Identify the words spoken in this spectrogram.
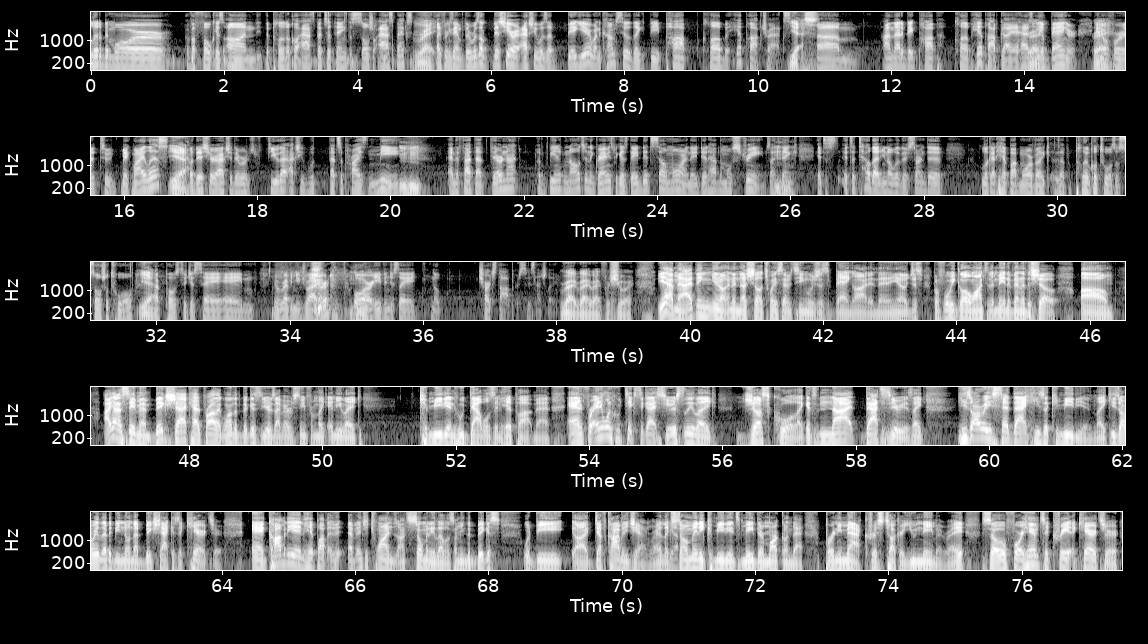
little bit more of a focus on the, the political aspects of things, the social aspects. Right. Like for example, there was a this year actually was a big year when it comes to like the pop club hip hop tracks. Yes. Um, I'm not a big pop club hip hop guy. It has to be a banger you Right. for it to make my list. Yeah. But this year, actually, there were a few that actually would, that surprised me, Mm-hmm. and the fact that they're not being acknowledged in the Grammys because they did sell more and they did have the most streams. Mm-hmm. I think it's a, it's a tell that you know they're starting to look at hip hop more of like as a political tool, as a social tool, Yeah. opposed to just say a you know, revenue driver or even just a you know chart stoppers essentially. Right, right, right, for sure. Yeah, man. I think you know, in a nutshell, 2017 was just bang on. And then you know, just before we go on to the main event of the show, um, I gotta say, man, Big Shaq had probably like one of the biggest years I've ever seen from like any like comedian who dabbles in hip hop, man. And for anyone who takes the guy seriously, like just cool. Like it's not that serious. Like he's already said that he's a comedian. Like he's already let it be known that Big Shaq is a character. And comedy and hip hop have, have intertwined on so many levels. I mean, the biggest would be uh, Def Comedy Jam, right? Like so many comedians made their mark on that. Bernie Mac, Chris Tucker, you name it, right? So for him to create a character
